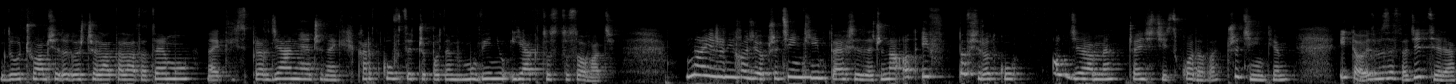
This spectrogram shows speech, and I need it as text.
gdy uczyłam się tego jeszcze lata, lata temu, na jakiejś sprawdzianie, czy na jakiejś kartkówce, czy potem w mówieniu i jak to stosować. No a jeżeli chodzi o przecinki, to jak się zaczyna od if, to w środku oddzielamy części składowe przecinkiem. I to jest w zasadzie tyle.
